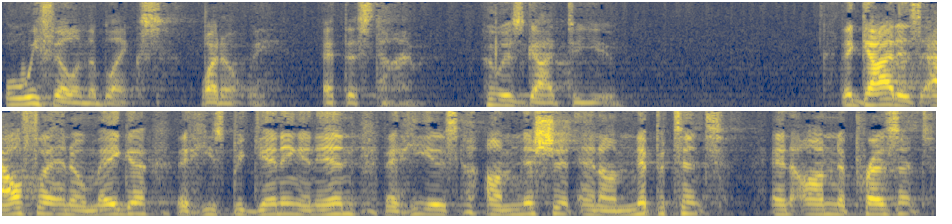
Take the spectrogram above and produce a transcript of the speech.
Well, we fill in the blanks, why don't we, at this time? Who is God to you? That God is Alpha and Omega, that He's beginning and end, that He is omniscient and omnipotent and omnipresent,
